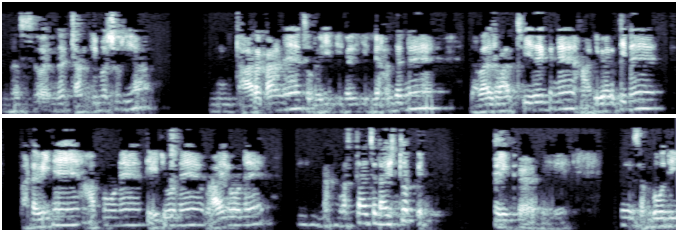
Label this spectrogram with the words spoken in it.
නස්සන චන්දිම සූර්යා තාරකා නැහැ සුරි ඉලහඳ නැහැ දවල් රාත්‍රියේ දෙක නැහැ හරි වැරදි නැහැ පටවි නැහැ ආපෝ නැහැ තේජෝ නැහැ වායෝ නැහැ මස්තාච ලයිස්ට්ොප් ඒක මේ සම්බෝධි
